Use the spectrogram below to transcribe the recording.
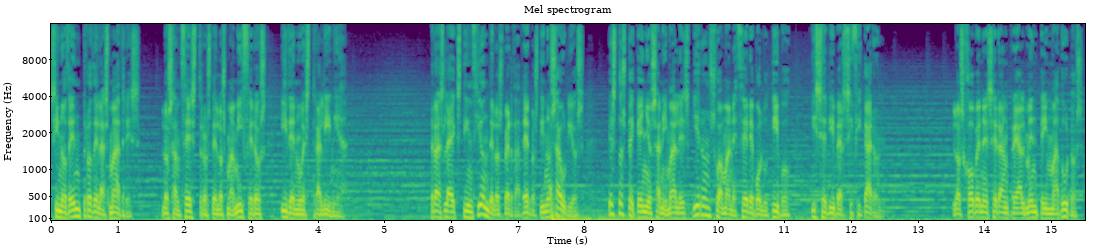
sino dentro de las madres, los ancestros de los mamíferos y de nuestra línea. Tras la extinción de los verdaderos dinosaurios, estos pequeños animales vieron su amanecer evolutivo y se diversificaron. Los jóvenes eran realmente inmaduros,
